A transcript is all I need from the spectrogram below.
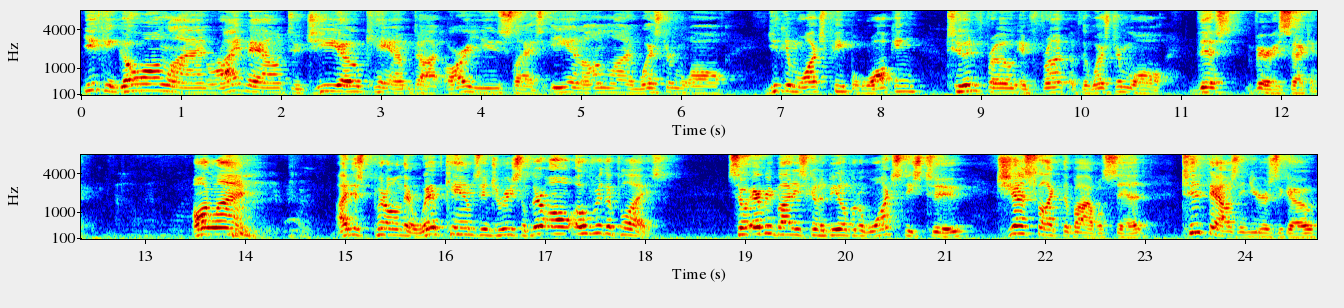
you can go online right now to geocam.ru slash Ian online Western Wall. You can watch people walking to and fro in front of the Western Wall this very second. Online. I just put on their webcams in Jerusalem. They're all over the place. So everybody's going to be able to watch these two, just like the Bible said 2,000 years ago.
